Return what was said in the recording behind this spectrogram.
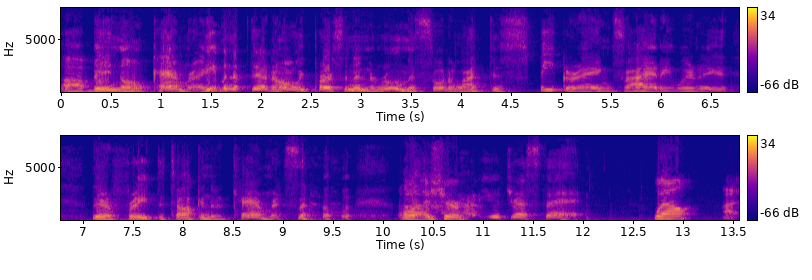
uh, being on camera, even if they're the only person in the room? It's sort of like this speaker anxiety where they they're afraid to talk into the camera. So, well, uh, sure. How do you address that? Well, I,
